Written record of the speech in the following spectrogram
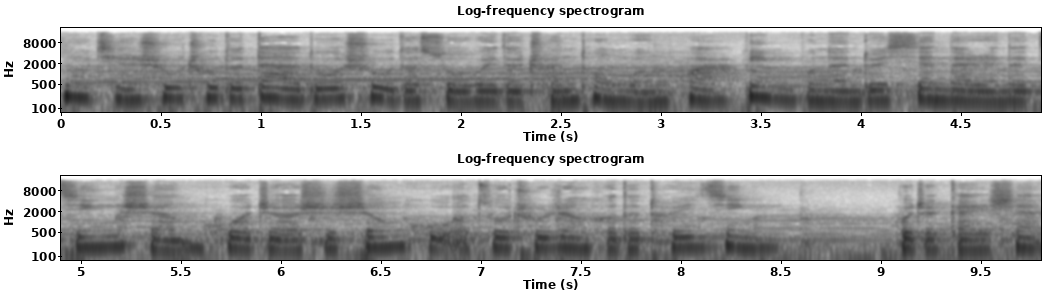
目前输出的大多数的所谓的传统文化，并不能对现代人的精神或者是生活做出任何的推进或者改善。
